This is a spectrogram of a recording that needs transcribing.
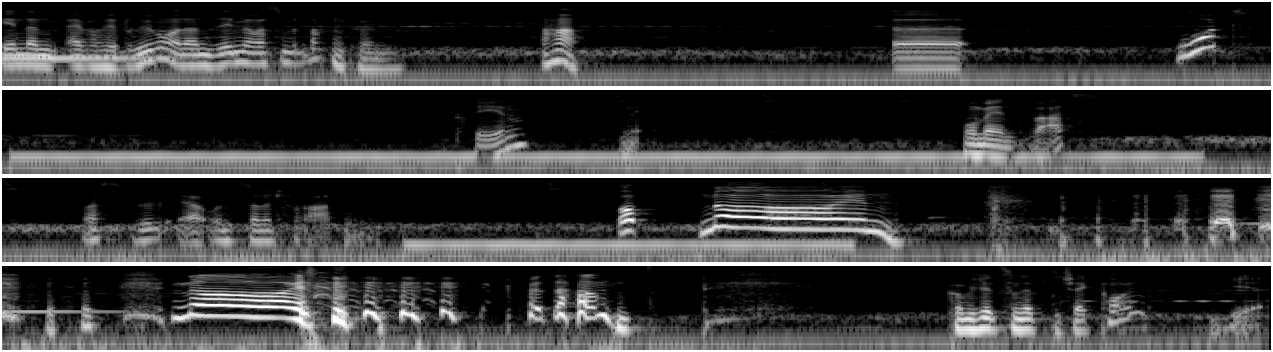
gehen dann einfach hier drüber und dann sehen wir, was wir mitmachen können. Aha. Äh. What? Drehen? Nee. Moment, was? Was will er uns damit verraten? Oh, nein! Nein! Verdammt! Komme ich jetzt zum letzten Checkpoint? Yes.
